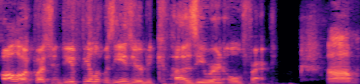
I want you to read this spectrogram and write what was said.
Follow up question: Do you feel it was easier because you were an old fart? Um,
